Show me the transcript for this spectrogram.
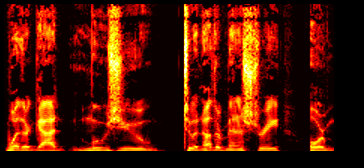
Whether God moves you to another ministry or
